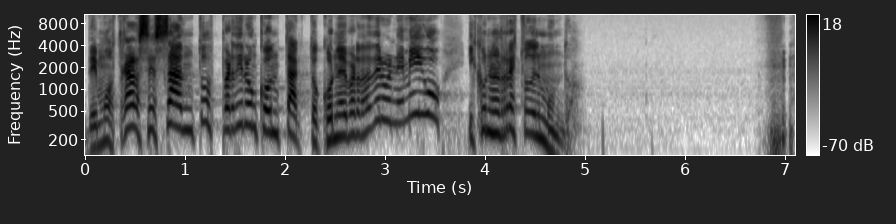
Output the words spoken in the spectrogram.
de mostrarse santos, perdieron contacto con el verdadero enemigo y con el resto del mundo.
